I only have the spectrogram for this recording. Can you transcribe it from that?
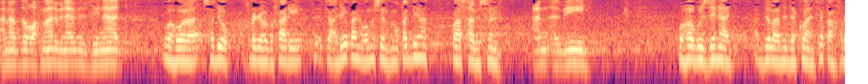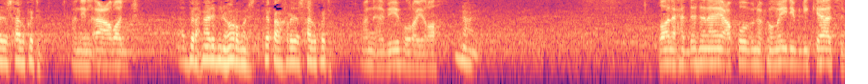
عن عبد الرحمن بن أبي الزناد. وهو صدوق أخرجه البخاري تعليقا ومسلم في المقدمة وأصحاب السنة. عن أبيه. وهو أبو الزناد عبد الله بن ذكوان ثقة أخرج أصحاب الكتب. عن الأعرج. عبد الرحمن بن هرمز ثقة أخرج أصحاب الكتب. عن أبي هريرة. نعم. قال حدثنا يعقوب بن حميد بن كاسب.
